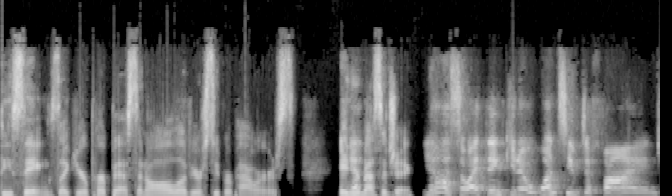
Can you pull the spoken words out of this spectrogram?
these things like your purpose and all of your superpowers in yeah. your messaging? Yeah, so I think, you know, once you've defined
